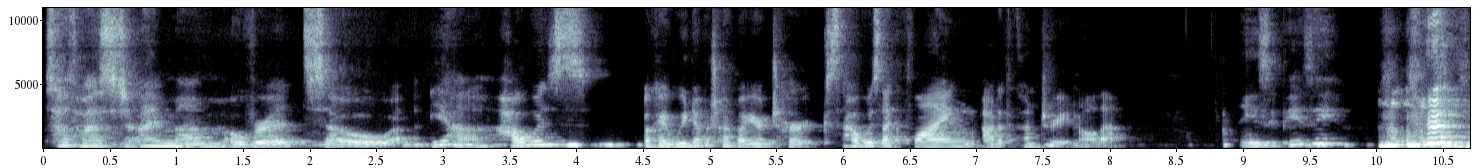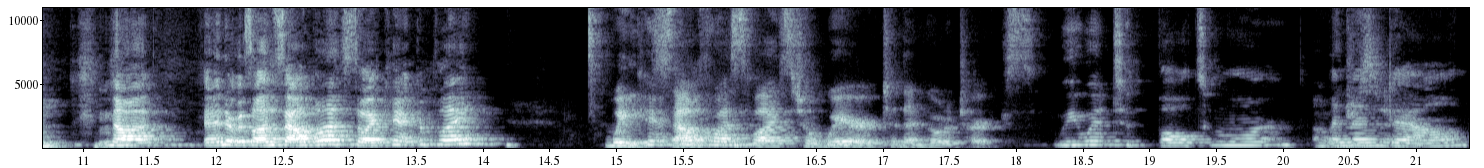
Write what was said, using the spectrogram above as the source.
Southwest, I'm um over it. So yeah, how was okay? We never talked about your Turks. How was like flying out of the country and all that? Easy peasy. Not, and it was on Southwest, so I can't complain. Can't Southwest flies to where to then go to Turks? We went to Baltimore Oh, and then interesting. down,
